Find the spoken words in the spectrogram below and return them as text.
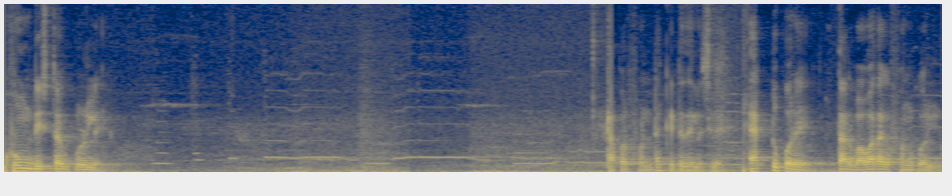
ঘুম ডিস্টার্ব করলে। তারপর ফোনটা কেটে দিল ছেলে। একটু পরে তার বাবা তাকে ফোন করল।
